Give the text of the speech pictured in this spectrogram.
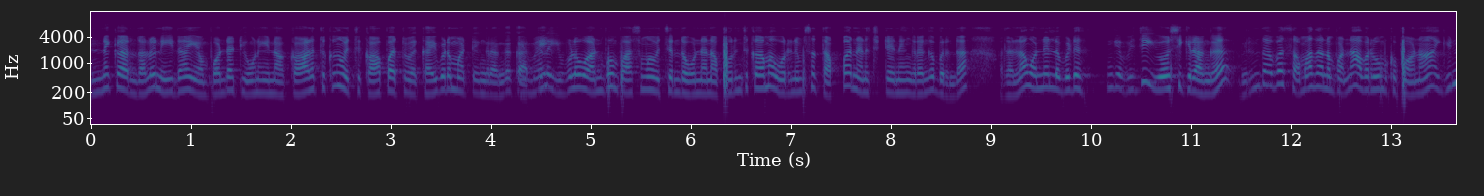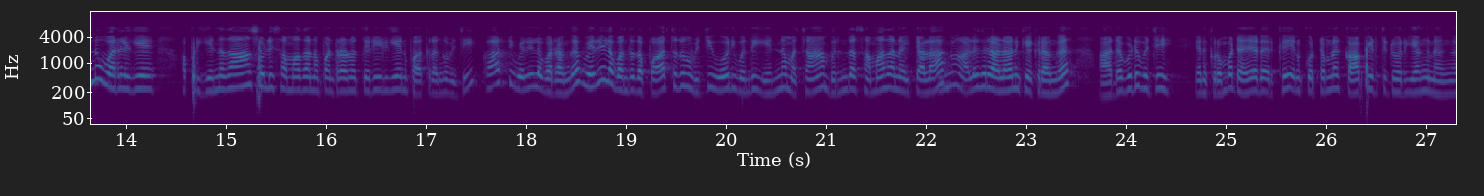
என்னைக்கா இருந்தாலும் நீ தான் என் பொண்டாட்டி. உனையை நான் காலத்துக்கும் வச்சு காப்பாற்றுவேன் கைவிட மாட்டேங்கிறாங்க கார்த்தி. மேல இவ்வளவு அன்பும் பாசமும் வச்சிருந்த உன்னை நான் புரிஞ்சுக்காம ஒரு நிமிஷம் தப்பாக நினச்சிட்டேனேங்கிறாங்க பிருந்தா. அதெல்லாம் ஒன்றும் இல்லை விடு. இங்கே விஜய் யோசிக்கிறாங்க. பிருந்தாவை சமாதானம் பண்ண அவர் ரூமுக்கு போனால் இன்னும் வரலையே. அப்படி என்னதான் சொல்லி சமாதானம் பண்ணுறானோ தெரியலையேன்னு பார்க்குறாங்க விஜய். கார்த்தி வெளியில வர்றாங்க. வெளியில் வந்ததை பார்த்ததும் விஜய் ஓடி வந்து என்ன மச்சான் பிருந்தா சமாதானம் ஆயிட்டாளா? இன்னும் அழுகுறாளான்னு கேட்குறாங்க அதை விடு விஜய். எனக்கு ரொம்ப டயர்டாக இருக்குது எனக்கு ஒரு டம்ளர் காப்பி எடுத்துகிட்டு வரியாங்கன்னாங்க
